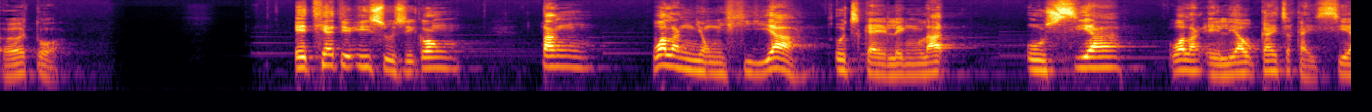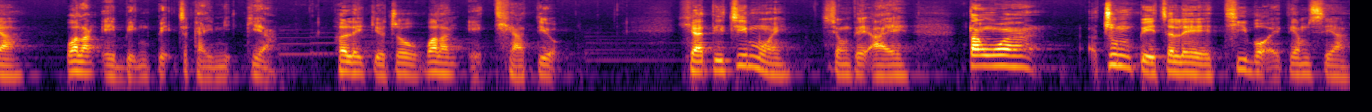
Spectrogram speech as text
耳朵。会听到意思是讲，当我人用耳啊。有一个能力，有下，我能会了解这个下，我能会明白这个物件，后来叫做我能会听到。兄弟姊妹，上帝爱，当我准备这个题目的点下，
